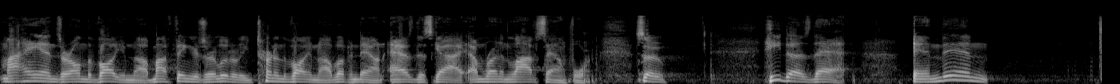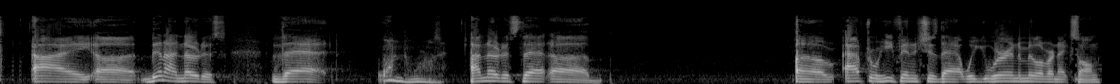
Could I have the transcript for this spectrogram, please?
my hands are on the volume knob. My fingers are literally turning the volume knob up and down as this guy I'm running live sound for him. So he does that. And then I uh, then I notice that what in the world is it? I noticed that uh, uh, after he finishes that, we, we're in the middle of our next song.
